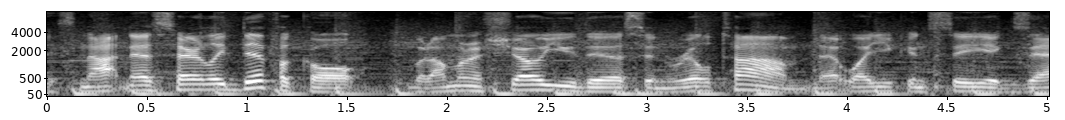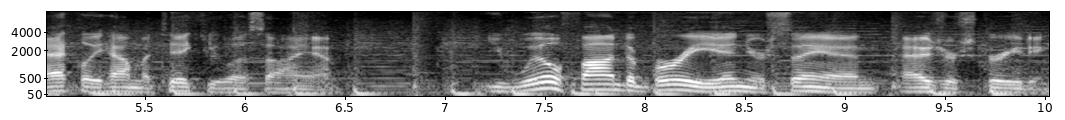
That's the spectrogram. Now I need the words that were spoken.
It's not necessarily difficult, but I'm going to show you this in real time, that way you can see exactly how meticulous I am. You will find debris in your sand as you're screeding.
